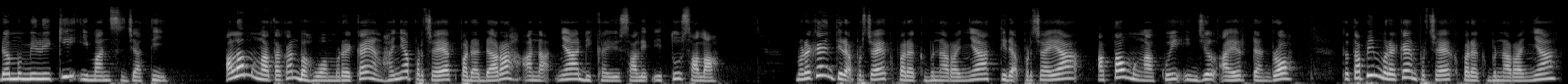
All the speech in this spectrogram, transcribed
dan memiliki iman sejati. Allah mengatakan bahwa mereka yang hanya percaya kepada darah anaknya di kayu salib itu salah. Mereka yang tidak percaya kepada kebenarannya tidak percaya atau mengakui Injil air dan roh, tetapi mereka yang percaya kepada kebenarannya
